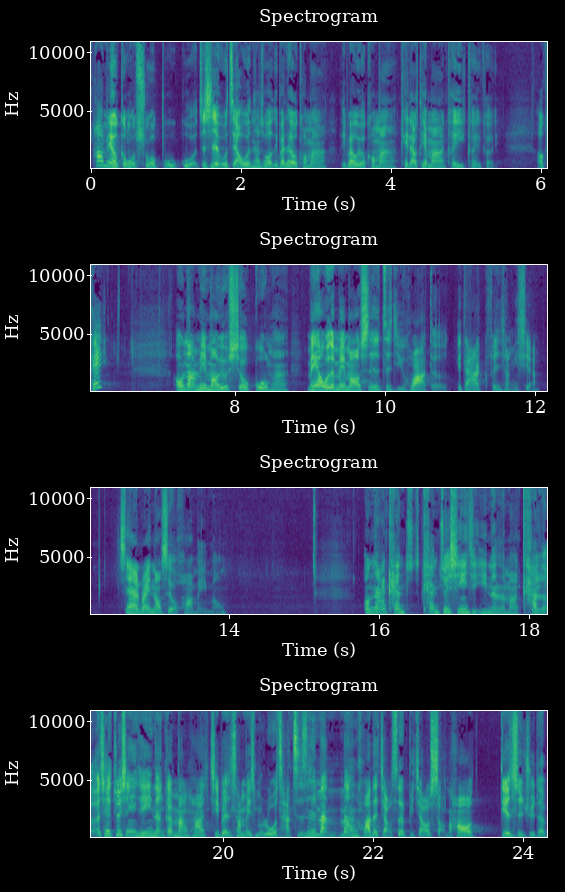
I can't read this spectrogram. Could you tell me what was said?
他没有跟我说不过。就是我只要问他说礼拜六有空吗？礼拜五有空吗？可以聊天吗？可以，可以，可以。OK。欧娜眉毛有修过吗？没有，我的眉毛是自己画的，给大家分享一下。现在 right now 是有画眉毛。哦，那看看最新一集异能了吗？看了，而且最新一集异能跟漫画基本上没什么落差，只是漫漫画的角色比较少，然后电视剧的。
